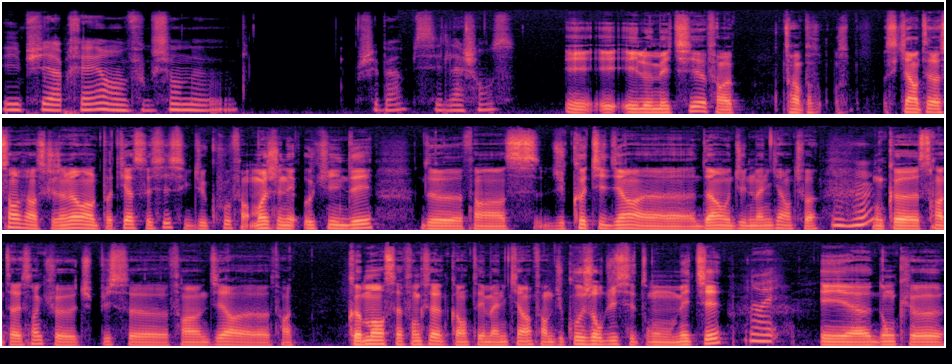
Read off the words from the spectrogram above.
Et puis après, en fonction de. Je sais pas, c'est de la chance. Et, et, et le métier, enfin, enfin, ce qui est intéressant, enfin, ce que j'aime bien dans le podcast aussi, c'est que du coup, enfin, moi, je n'ai aucune idée de, enfin, du quotidien euh, d'un ou d'une mannequin, tu vois. Mhm. Donc, ce serait intéressant que tu puisses, enfin, dire, enfin, comment ça fonctionne quand tu es mannequin. Enfin, du coup, aujourd'hui, c'est ton métier. Et euh, donc, euh,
